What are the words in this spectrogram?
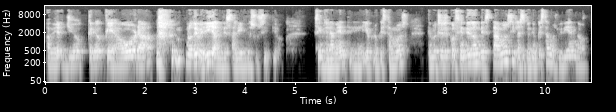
A ver, yo creo que ahora no deberían de salir de su sitio, sinceramente. ¿eh? Yo creo que estamos, tenemos que ser conscientes de dónde estamos y la situación que estamos viviendo Mm,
